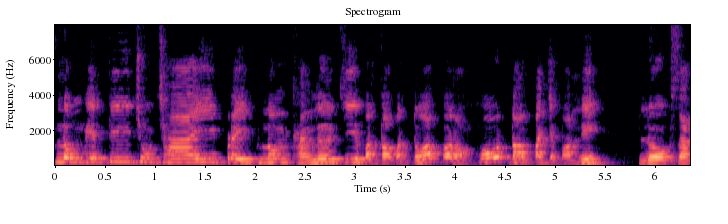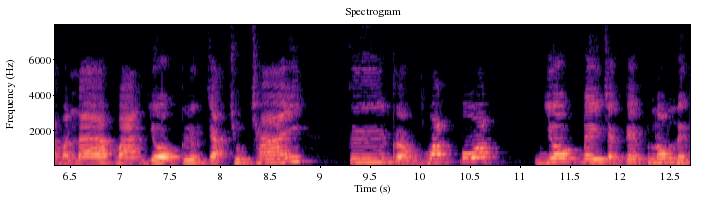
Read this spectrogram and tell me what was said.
ភ្នំវាទីឈូឆាយព្រៃភ្នំខាងលើជាបន្តបន្ទាប់រហូតដល់បច្ចុប្បន្ននេះលោកសាសវណ្ណាបានយកគ្រឿងចាក់ឈូឆាយគឺក្រវ៉ាត់ពាត់យកដីចង្កេះភ្នំនិង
